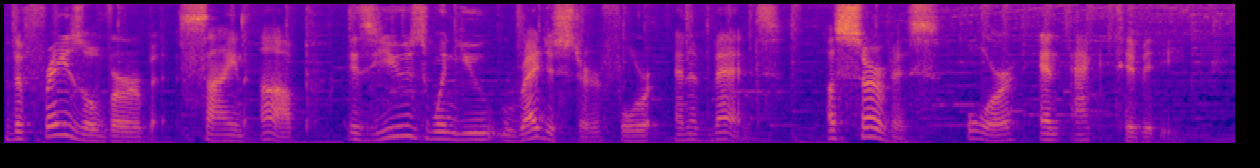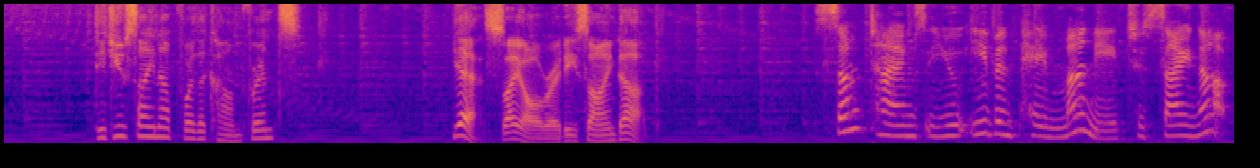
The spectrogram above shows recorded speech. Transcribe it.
The phrasal verb sign up is used when you register for an event, a service, or an activity. Did you sign up for the conference? Yes, I already signed up. Sometimes you even pay money to sign up,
